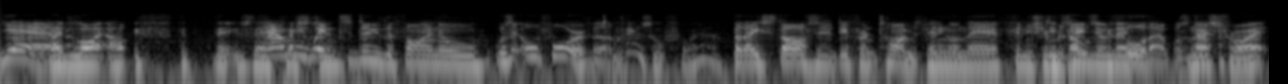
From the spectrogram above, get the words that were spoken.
Yeah. They'd light up if the, it was their How question. many went to do the final? Was it all four of I them? think it was all four, yeah. But they started at different times depending on their finishing results on their- before that, wasn't That's it? That's right.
